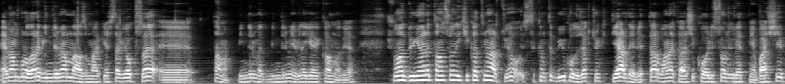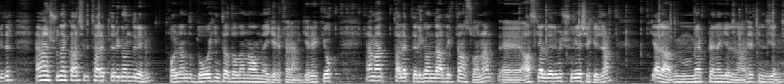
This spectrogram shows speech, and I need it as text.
hemen buralara bindirmem lazım arkadaşlar. Yoksa e, tamam bindirme, bindirmeye bile gerek kalmadı ya. Şu an dünyanın tansiyonu iki katına artıyor. Sıkıntı büyük olacak çünkü diğer devletler bana karşı koalisyon üretmeye başlayabilir. Hemen şuna karşı bir talepleri gönderelim. Hollanda Doğu Hint adalarını almaya geri falan gerek yok. Hemen talepleri gönderdikten sonra e, askerlerimi şuraya çekeceğim. Gel abi Meppen'e gelin abi hepiniz gelin.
